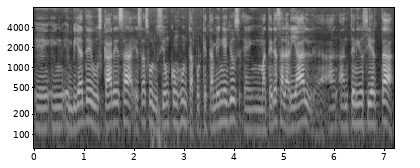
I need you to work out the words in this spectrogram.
eh, en, vías de buscar esa, esa solución conjunta, porque también ellos en materia salarial han tenido cierta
